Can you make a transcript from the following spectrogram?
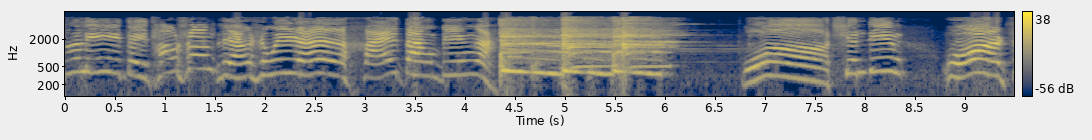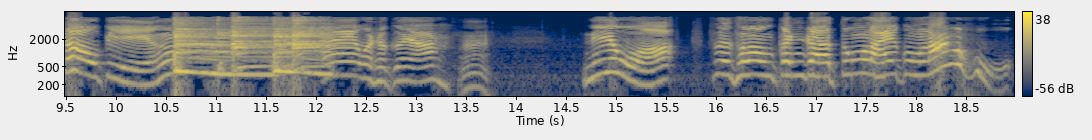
死里得逃生，两世为人还当兵啊！我千丁，我赵炳。哎，我说哥呀，嗯，你我自从跟着东来公狼虎，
